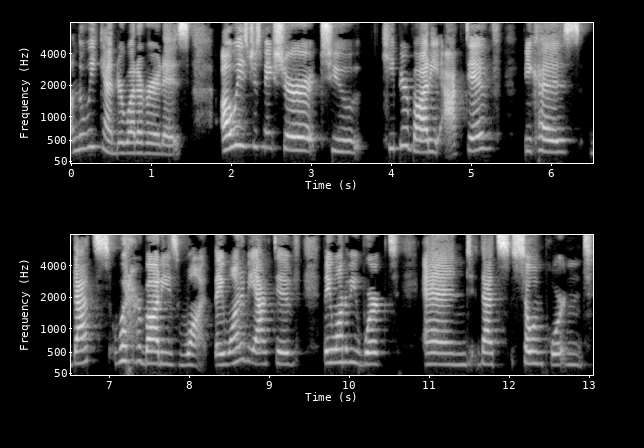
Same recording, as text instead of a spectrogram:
on the weekend or whatever it is always just make sure to keep your body active because that's what our bodies want. They want to be active, they want to be worked, and that's so important.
